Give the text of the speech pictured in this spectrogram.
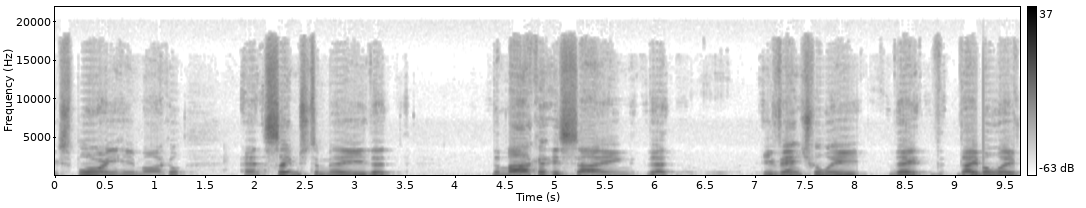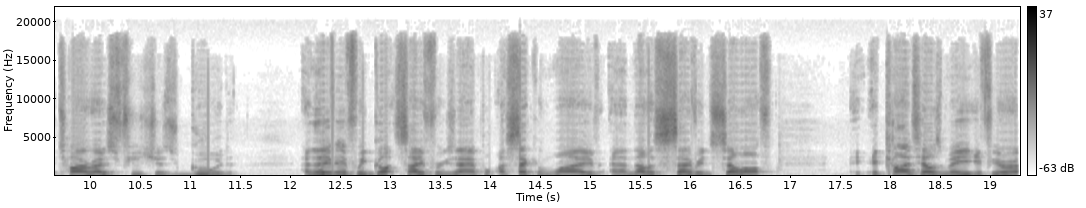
exploring here, Michael. And it seems to me that the market is saying that eventually they they believe Tyro's future is good. And even if we got, say, for example, a second wave and another savage sell-off, it, it kind of tells me if you're an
